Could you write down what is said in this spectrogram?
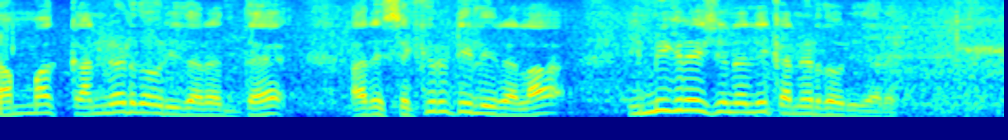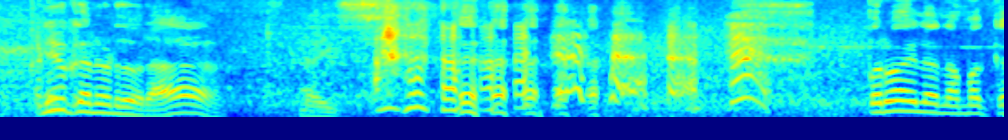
ನಮ್ಮ ಕನ್ನಡದವ್ರು ಇದ್ದಾರಂತೆ ಆದರೆ ಸೆಕ್ಯೂರಿಟಿಲಿ ಇರಲ್ಲ ಇಮಿಗ್ರೇಷನಲ್ಲಿ ಕನ್ನಡದವ್ರು ಇದ್ದಾರೆ ನೀವು ಕನ್ನಡದವರಾ? ನೈಸ್ ಪರವಾಗಿಲ್ಲ, ನಮ್ಮ ಕ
